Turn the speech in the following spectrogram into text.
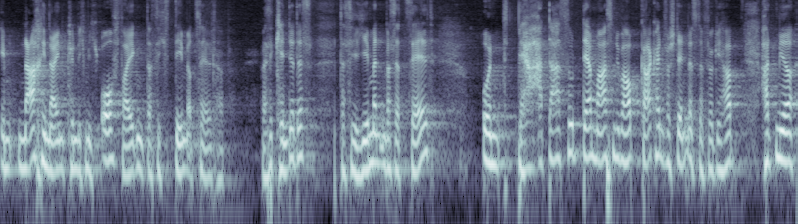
im Nachhinein könnte ich mich ohrfeigen, dass ich es dem erzählt habe. Weißt du, kennt ihr das? Dass ihr jemandem was erzählt und der hat da so dermaßen überhaupt gar kein Verständnis dafür gehabt, hat mir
